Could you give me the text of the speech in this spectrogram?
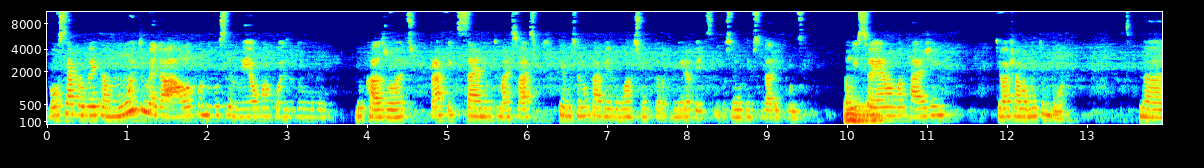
você aproveita muito melhor a aula quando você lê alguma coisa do, do caso antes. Para fixar é muito mais fácil, porque você não está vendo um assunto pela primeira vez e você não tem que estudar depois. Então Uhum. isso aí era uma vantagem que eu achava muito boa da,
